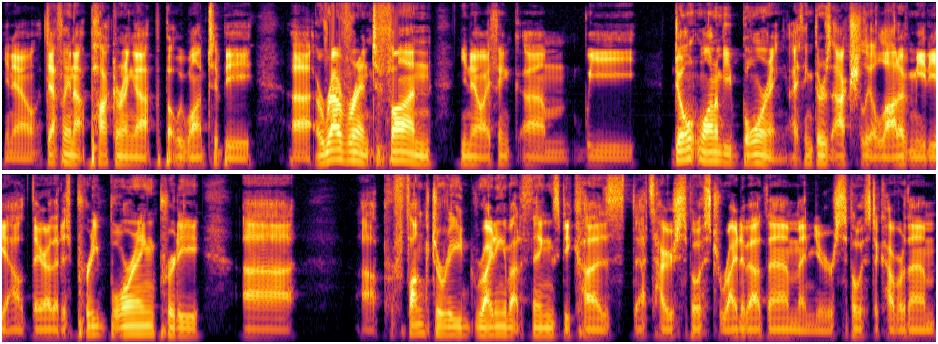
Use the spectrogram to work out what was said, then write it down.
you know, definitely not puckering up, but we want to be uh, irreverent, fun. You know, I think um, we don't want to be boring. I think there's actually a lot of media out there that is pretty boring, pretty uh, uh, perfunctory writing about things because that's how you're supposed to write about them and you're supposed to cover them.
